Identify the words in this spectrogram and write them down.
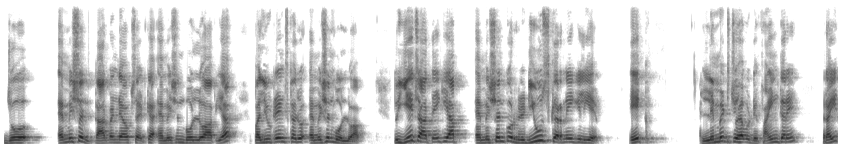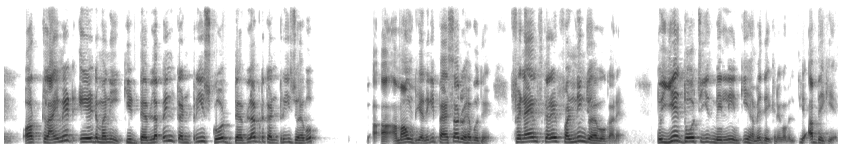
जो एमिशन कार्बन डाइऑक्साइड का एमिशन बोल लो आप या पल्यूटेंट्स का जो एमिशन बोल लो आप तो ये चाहते हैं कि आप एमिशन को रिड्यूस करने के लिए एक लिमिट जो है वो डिफाइन करें राइट और क्लाइमेट एड मनी की डेवलपिंग कंट्रीज़ को डेवलप्ड कंट्रीज़ जो है वो अमाउंट यानी कि पैसा जो है वो दें। फाइनेंस करें फंडिंग जो है वो करें। तो ये दो चीज़ मेनली इनकी हमें देखने को मिलती है। अब देखिए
